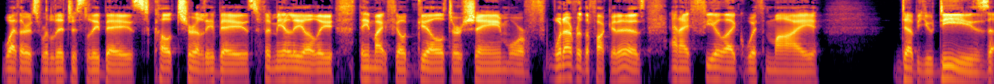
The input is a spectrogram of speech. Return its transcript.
whether it's religiously based, culturally based, familially, they might feel guilt or shame or f- whatever the fuck it is. And I feel like with my WDs,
